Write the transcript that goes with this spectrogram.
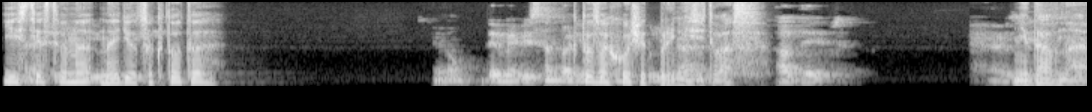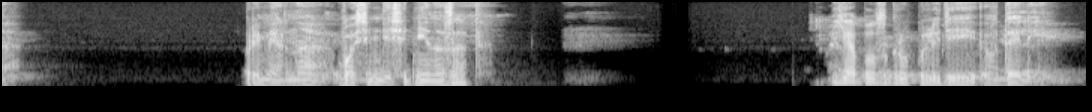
естественно, найдется кто-то, кто захочет принизить вас. Недавно, примерно 8-10 дней назад, я был с группой людей в Дели.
